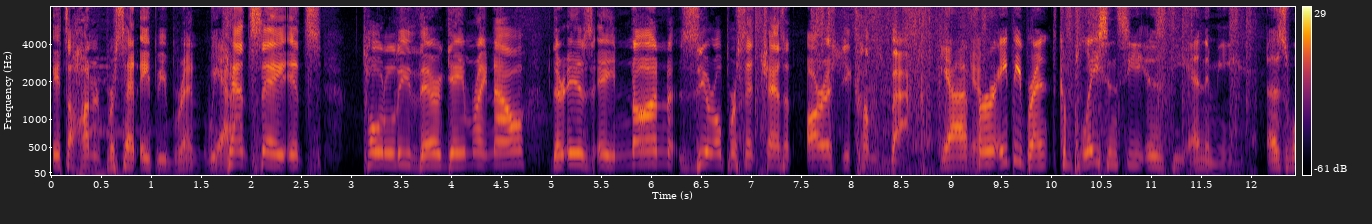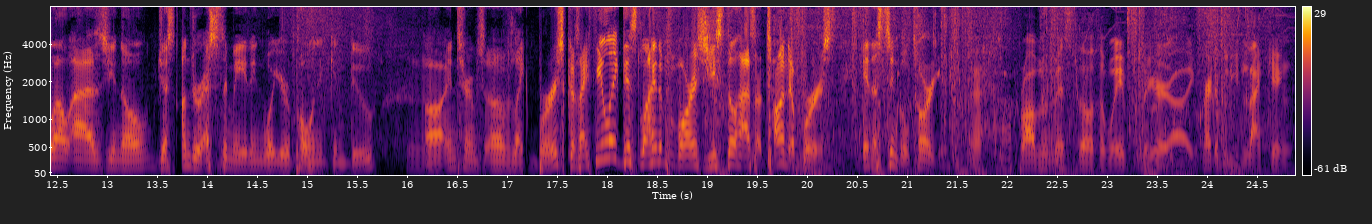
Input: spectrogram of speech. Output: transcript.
it's 100% AP Bren. We Yeah. can't say it's totally their game right now. There is a non 0% chance that RSG comes back. Yeah, Yeah. for AP Bren, complacency is the enemy, as well as you know just underestimating what your opponent can do. Uh, in terms of like burst, because I feel like this lineup of RSG still has a ton of burst in a single target. Uh, problem is, though, the wave clear uh, incredibly lacking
